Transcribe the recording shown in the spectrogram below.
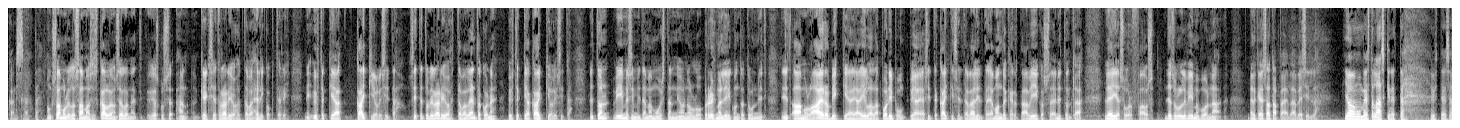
kanssa. Että. Onko Samulilla sama? Siis Kalle on sellainen, että joskus hän keksi, että radioohettava helikopteri, niin yhtäkkiä kaikki oli sitä. Sitten tuli radioohettava lentokone, yhtäkkiä kaikki oli sitä. Nyt on viimeisin, mitä mä muistan, niin on ollut ryhmäliikuntatunnit. Niin nyt aamulla aerobikkia ja illalla podipumppia ja sitten kaikki siltä väliltä ja monta kertaa viikossa. Ja nyt on tämä leijasurffaus. Mitä sulla oli viime vuonna melkein sata päivää vesillä? Joo, mun mielestä laskin, että yhteensä,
